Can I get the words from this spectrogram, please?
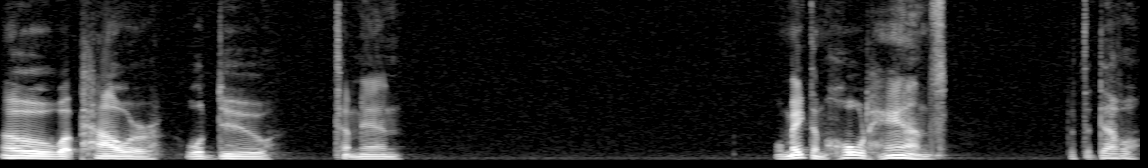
Oh, what power will do to men. Will make them hold hands with the devil.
